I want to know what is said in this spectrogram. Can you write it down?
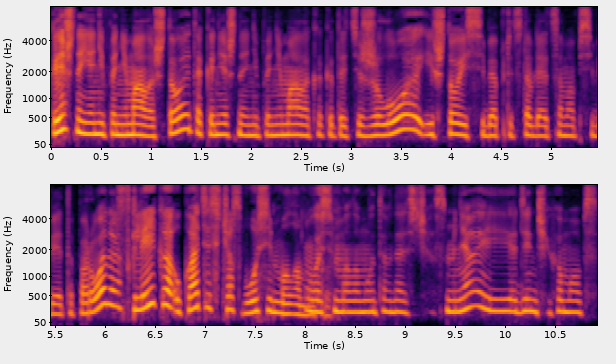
Конечно, я не понимала, что это, конечно, я не понимала, как это тяжело и что из себя представляет сама по себе эта порода. Склейка у Кати сейчас 8 маламутов. 8 маламутов, да, сейчас у меня и один чихомопс.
